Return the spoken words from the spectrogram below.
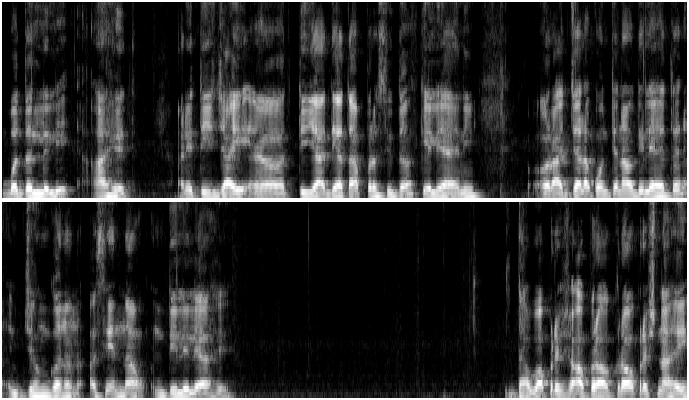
बदललेली आहेत. आणि ती जाही ती यादी आता प्रसिद्ध केली आहे. आणि राज्याला कोणते नाव दिले आहे तर जंगनन असे नाव दिलेले आहे. दहावा प्रश्न अकरावा प्रश्न आहे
